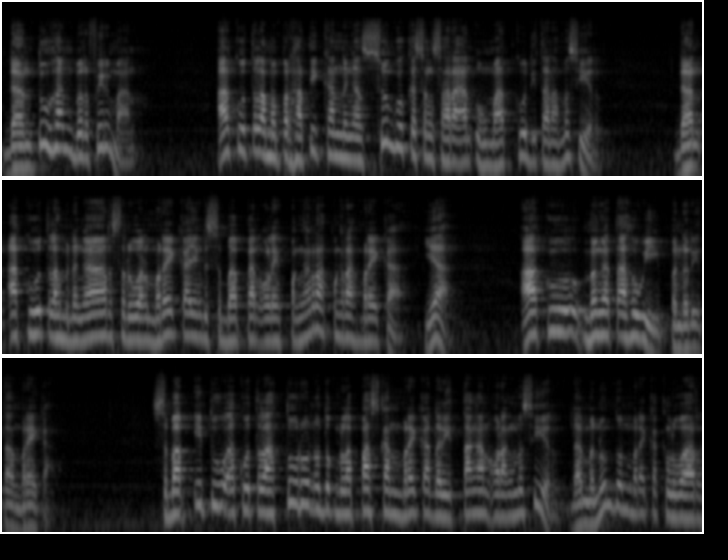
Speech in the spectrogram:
Dan Tuhan berfirman, Aku telah memperhatikan dengan sungguh kesengsaraan umatku di tanah Mesir – dan aku telah mendengar seruan mereka yang disebabkan oleh pengerah-pengerah mereka. Ya, aku mengetahui penderitaan mereka. Sebab itu aku telah turun untuk melepaskan mereka dari tangan orang Mesir dan menuntun mereka keluar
